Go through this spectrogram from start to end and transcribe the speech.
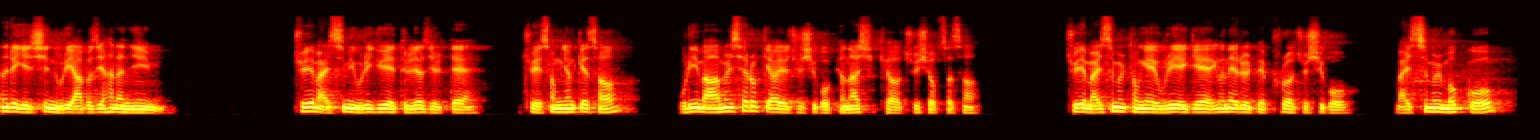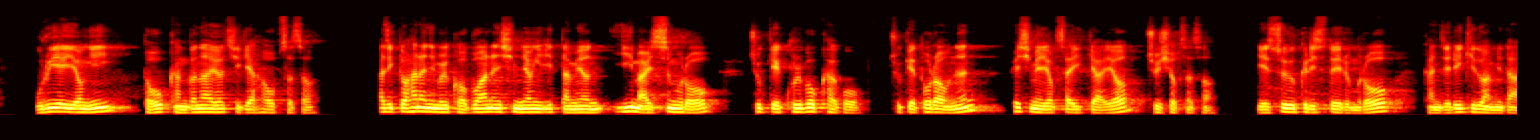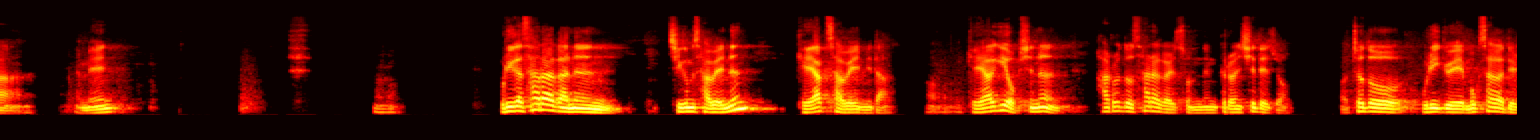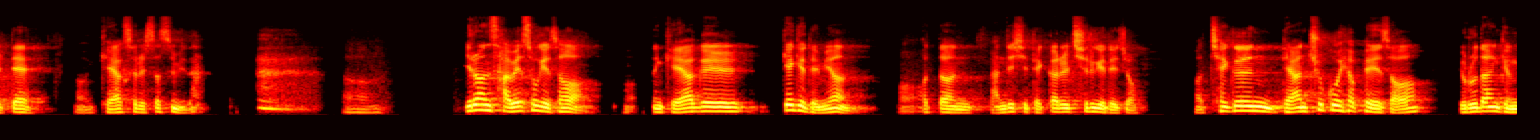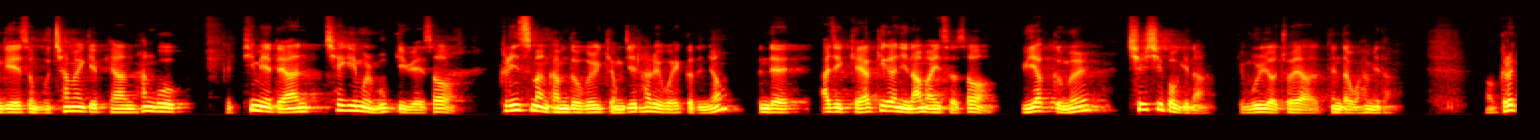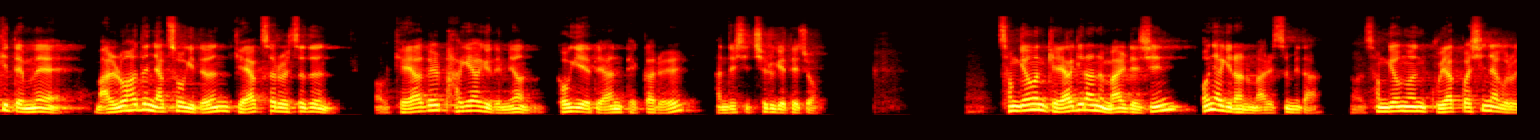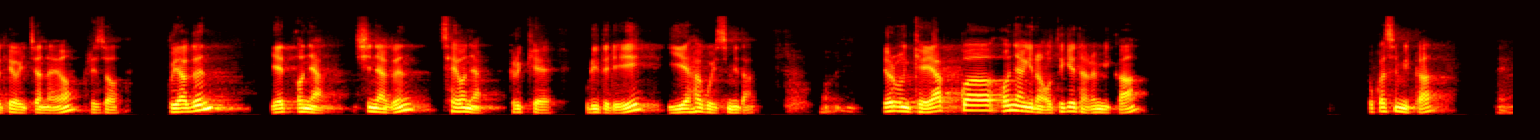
하늘에 계신 우리 아버지 하나님, 주의 말씀이 우리 귀에 들려질 때 주의 성령께서 우리 마음을 새롭게 하여 주시고 변화시켜 주시옵소서. 주의 말씀을 통해 우리에게 은혜를 베풀어 주시고 말씀을 먹고 우리의 영이 더욱 강건하여 지게 하옵소서. 아직도 하나님을 거부하는 심령이 있다면 이 말씀으로 주께 굴복하고 주께 돌아오는 회심의 역사 있게 하여 주시옵소서. 예수 그리스도의 이름으로 간절히 기도합니다. 아멘. 우리가 살아가는 지금 사회는 계약 사회입니다. 어, 계약이 없이는 하루도 살아갈 수 없는 그런 시대죠. 어, 저도 우리 교회 목사가 될때 어, 계약서를 썼습니다. 어, 이런 사회 속에서 어떤 계약을 깨게 되면 어, 어떤 반드시 대가를 치르게 되죠. 어, 최근 대한축구협회에서 요르단 경기에서 무참하게 패한 한국 그 팀에 대한 책임을 묻기 위해서 크린스만 감독을 경질하려고 했거든요. 근데 아직 계약 기간이 남아 있어서 위약금을 70억이나 물려줘야 된다고 합니다. 어, 그렇기 때문에 말로 하든 약속이든 계약서를 쓰든 어, 계약을 파기하게 되면 거기에 대한 대가를 반드시 치르게 되죠. 성경은 계약이라는 말 대신 언약이라는 말을 씁니다. 어, 성경은 구약과 신약으로 되어 있잖아요. 그래서 구약은 옛 언약, 신약은 새 언약. 그렇게 우리들이 이해하고 있습니다. 어, 여러분, 계약과 언약이란 어떻게 다릅니까? 똑같습니까? 네.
